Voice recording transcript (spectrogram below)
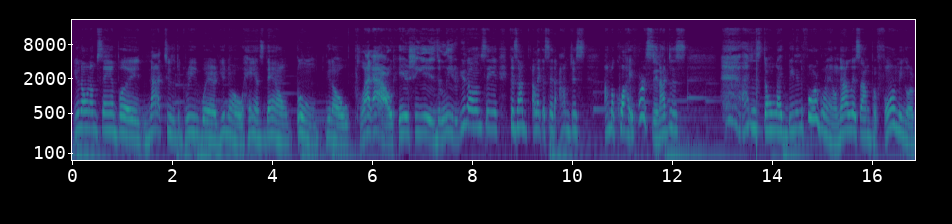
you know what I'm saying, but not to the degree where, you know, hands down, boom, you know, plat out, here she is, the leader. You know what I'm saying? Because I'm like I said, I'm just I'm a quiet person. I just I just don't like being in the foreground. Now, unless I'm performing or,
